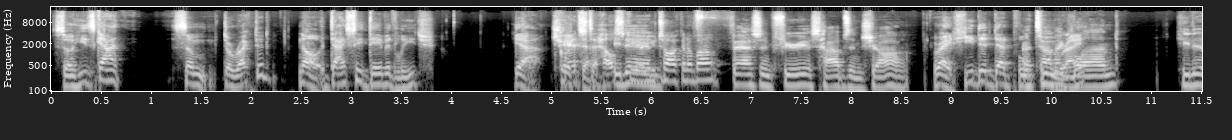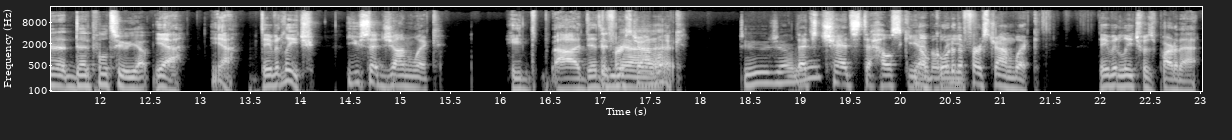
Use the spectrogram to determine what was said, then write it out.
So he's got some. Directed? No, did I say David Leitch? Yeah. Chance that. Stahelski, He are you talking about? Fast and Furious, Hobbs and Shaw, Right. He did Deadpool Atomic 2, right? Blonde. He did a Deadpool 2. Yep. Yeah. Yeah. David Leitch. You said John Wick. He uh, did the Did first John not- Wick. Do John That's Wick? Chad Stahelski, I No, believe. go to the first John Wick. David Leitch was part of that.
